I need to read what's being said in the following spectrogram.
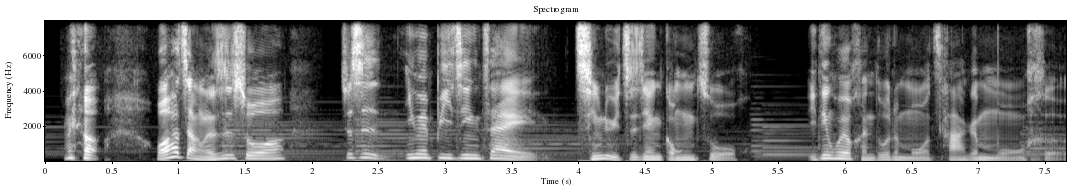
没有，我要讲的是说，就是因为毕竟在情侣之间工作，一定会有很多的摩擦跟磨合，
